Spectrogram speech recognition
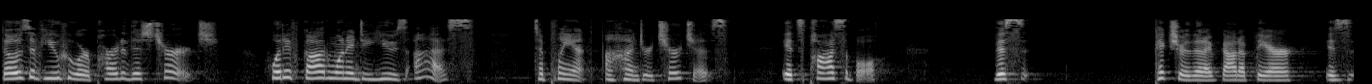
Those of you who are part of this church, what if God wanted to use us to plant a hundred churches? It's possible. This picture that I've got up there is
